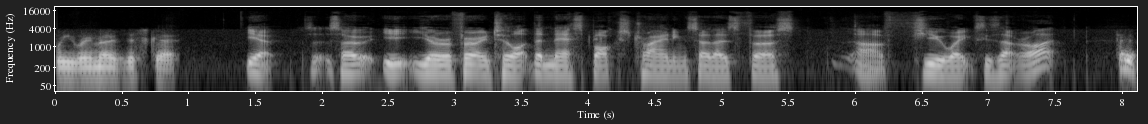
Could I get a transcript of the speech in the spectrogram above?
we remove the skirt. Yeah. So, so you- you're referring to like the nest box training. So those first uh, few weeks, is that right? A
